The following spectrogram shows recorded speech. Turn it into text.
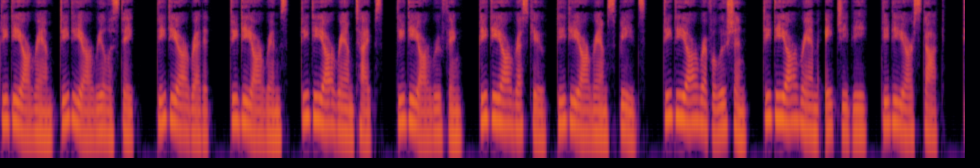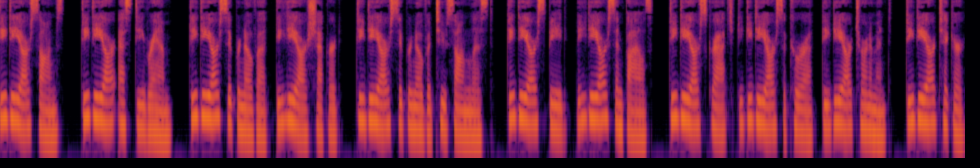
DDR RAM, DDR Real Estate, DDR Reddit, DDR RIMS, DDR RAM Types, DDR Roofing, DDR Rescue, DDR RAM Speeds, DDR Revolution, DDR RAM 8GB, DDR Stock, DDR Songs, DDR SD RAM, DDR Supernova, DDR Shepherd, DDR Supernova 2 Song List, DDR Speed, DDR Synfiles, DDR Scratch, DDR Sakura, DDR Tournament, DDR Ticker,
